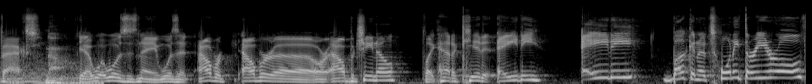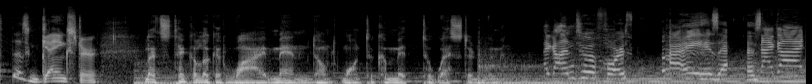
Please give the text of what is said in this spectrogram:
Facts. Now, Yeah, what, what was his name? Was it Albert Albert uh, or Al Pacino? Like had a kid at 80? 80? Bucking a 23 year old? That's gangster. let's take a look at why men don't want to commit to Western women. I got into a force. I ate his ass. I got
